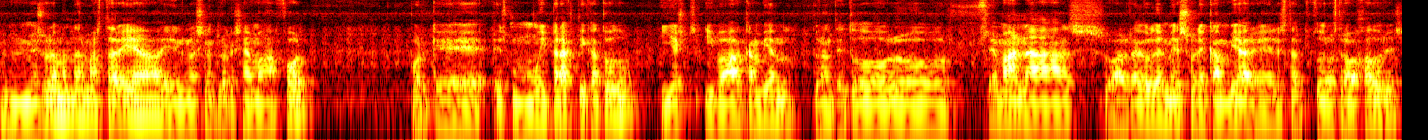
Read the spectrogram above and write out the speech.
Mm, Me suele mandar más tarea en una asignatura que se llama FOL porque es muy práctica todo y, es- y va cambiando durante todas las semanas o alrededor del mes suele cambiar el estatuto de los trabajadores.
